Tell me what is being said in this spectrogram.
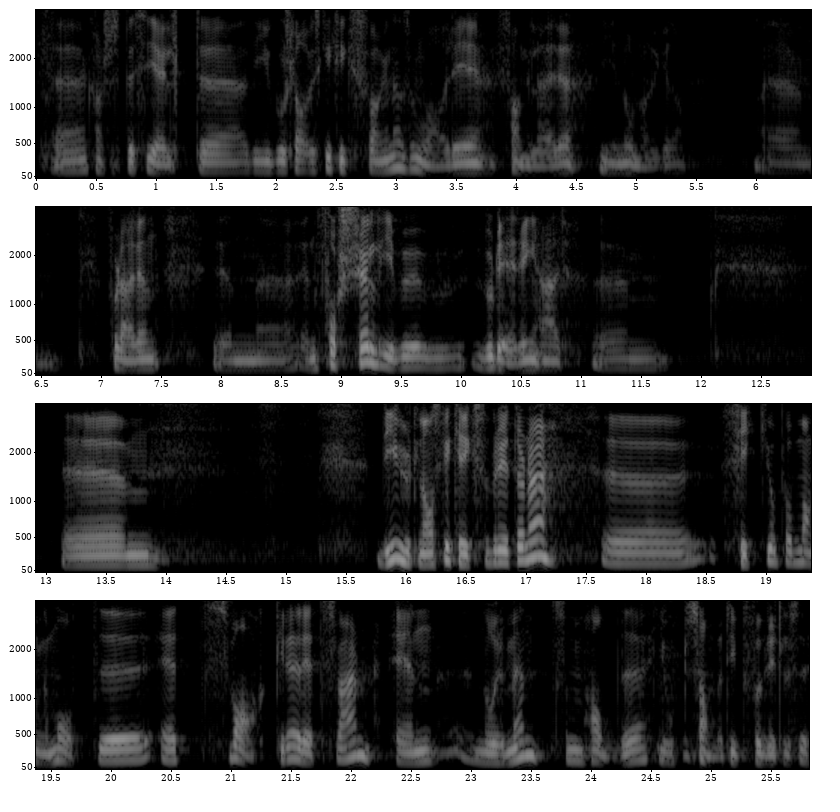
Eh, kanskje spesielt de jugoslaviske krigsfangene som var i fangeleire i Nord-Norge. For det er en en, eh, en forskjell i vurdering her. De utenlandske krigsforbryterne fikk jo på mange måter et svakere rettsvern enn nordmenn som hadde gjort samme type forbrytelser.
